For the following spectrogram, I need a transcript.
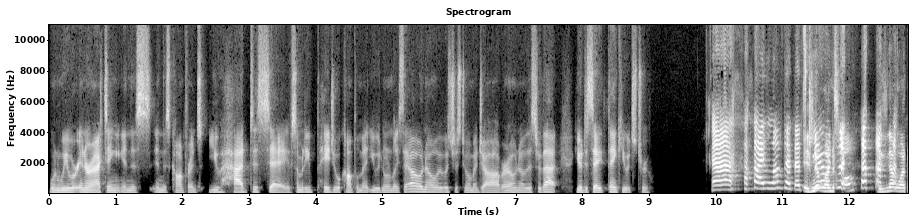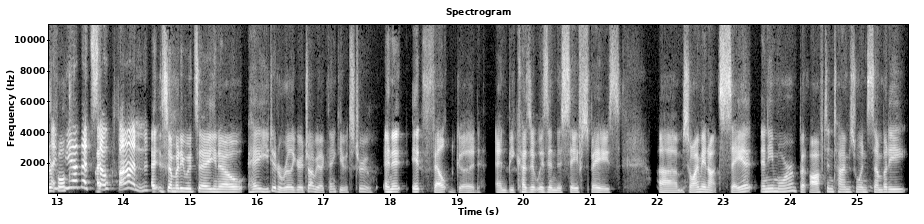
when we were interacting in this in this conference you had to say if somebody paid you a compliment you would normally say oh no it was just doing my job or oh no this or that you had to say thank you it's true I love that. That's Isn't cute. that wonderful? Isn't that wonderful? yeah, that's so fun. I, somebody would say, you know, hey, you did a really great job. You're like, thank you. It's true, and it it felt good, and because it was in this safe space, um, so I may not say it anymore, but oftentimes when somebody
